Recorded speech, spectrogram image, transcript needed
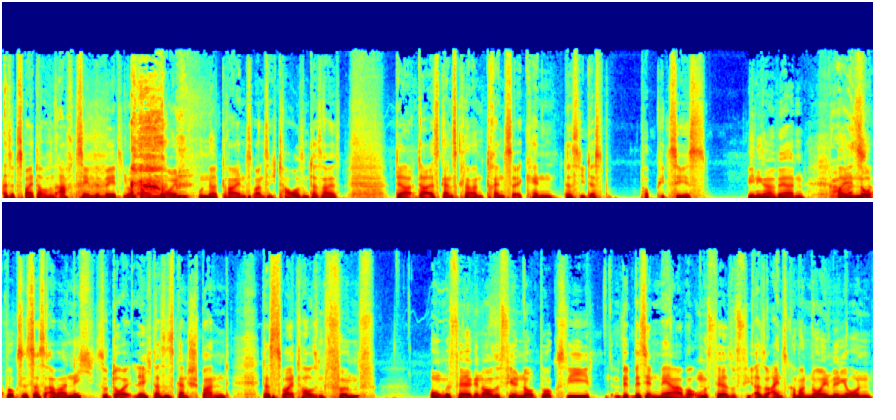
also 2018 sind wir jetzt nur noch bei 923.000. Das heißt, da, da ist ganz klar ein Trend zu erkennen, dass die Desktop-PCs weniger werden. Bei den Notebooks ist das aber nicht so deutlich. Das ist ganz spannend, dass 2005 ungefähr genauso viele Notebooks wie ein bi- bisschen mehr, aber ungefähr so viel, also 1,9 Millionen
